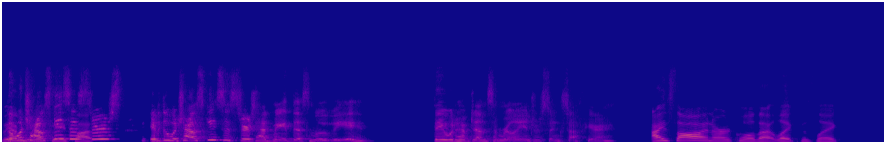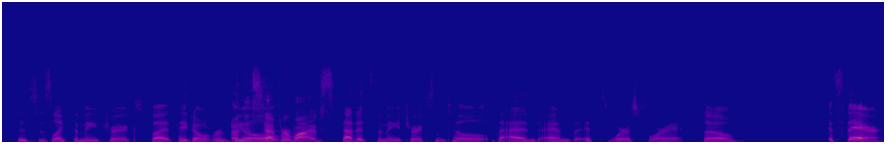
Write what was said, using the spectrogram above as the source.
We the have any more Wachowski gay thoughts? sisters, if the Wachowski sisters had made this movie, they would have done some really interesting stuff here. I saw an article that like was like, this is like the Matrix, but they don't and reveal the Stepford Wives. that it's the Matrix until the end, and it's worse for it. So it's there.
